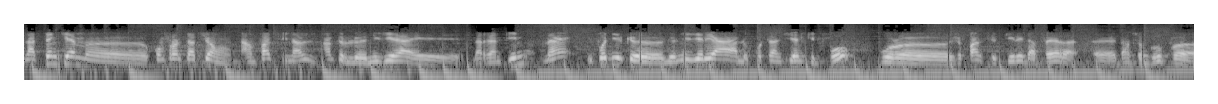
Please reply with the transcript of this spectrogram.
la cinquième confrontation en phase finale entre le Nigeria et l'Argentine, mais il faut dire que le Nigeria a le potentiel qu'il faut pour, euh, je pense, se tirer d'affaire euh, dans son groupe euh,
